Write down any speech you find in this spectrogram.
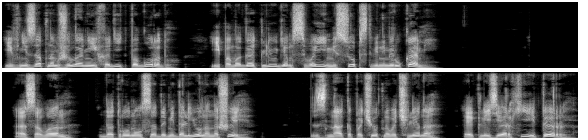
и внезапном желании ходить по городу и помогать людям своими собственными руками. А Саван дотронулся до медальона на шее, знака почетного члена экклезиархии Терры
